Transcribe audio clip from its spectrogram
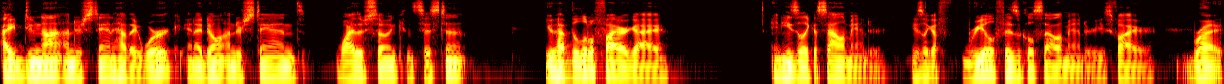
I do not understand how they work and I don't understand why they're so inconsistent. You have the little fire guy and he's like a salamander. He's like a f- real physical salamander. He's fire, right,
